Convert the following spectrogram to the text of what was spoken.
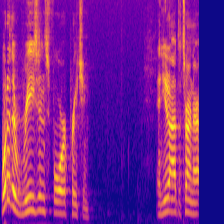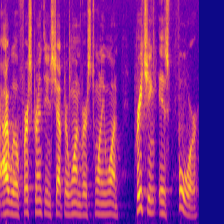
What are the reasons for preaching? And you don't have to turn there, I will. 1 Corinthians chapter 1, verse 21. Preaching is for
